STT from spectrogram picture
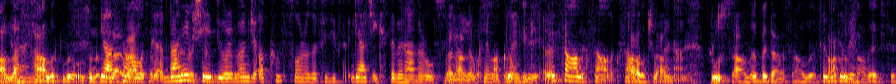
Allah 87. sağlıklı uzun ömürler Ya versin. sağlık. Ben hep Evet. şey diyorum. Önce akıl sonra da fiziksel. Gerçi ikisi de beraber olsun. Beraber yani. Yok olsun. hem akıl Yok, hem ikisi de, Öyle ikisi Sağlık, sağlık, sağlık, çok önemli. Ruh sağlığı, beden sağlığı, Tabii, akıl tabii. sağlığı hepsi.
